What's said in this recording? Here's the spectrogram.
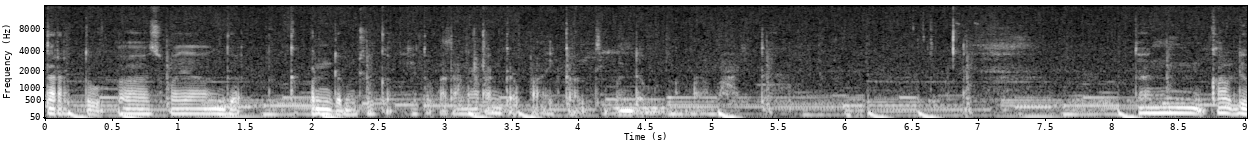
tertu uh, supaya nggak kependem juga gitu. Katanya kan nggak baik kalau dipendem lama-lama gitu. Dan kalau di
